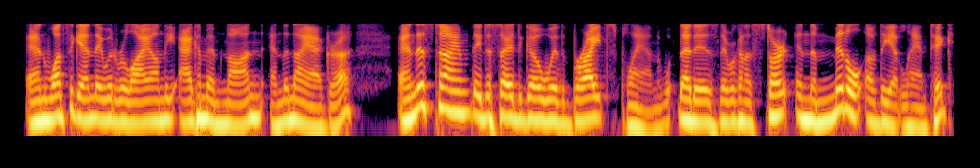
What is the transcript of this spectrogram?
and once again, they would rely on the Agamemnon and the Niagara. And this time, they decided to go with Bright's plan. That is, they were going to start in the middle of the Atlantic.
